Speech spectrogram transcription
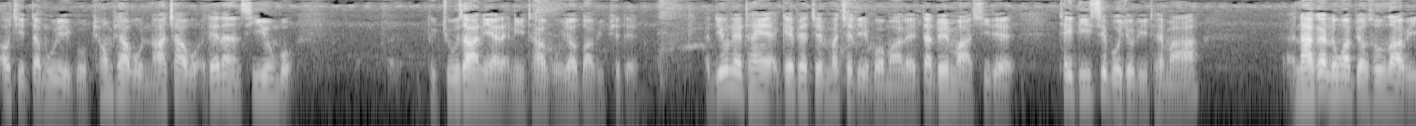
အောက်ခြေတက်မှုတွေကိုဖြောင်းဖျဖို့နားချဖို့အသေးအံစီးယုံဖို့သူစူးစမ်းနေရတဲ့အနေအထားကိုရောက်သွားပြီဖြစ်တယ်။အတရုတ်နဲ့ထိုင်းရဲ့အကဲဖြတ်ချက်မှတ်ချက်တွေအပေါ်မှာလည်းတပ်တွင်းမှာရှိတဲ့ထိပ်သီးစစ်ဗိုလ်ချုပ်တွေထဲမှာ အနာဂတ်လုံးဝပျောက်ဆုံးသွားပြီ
